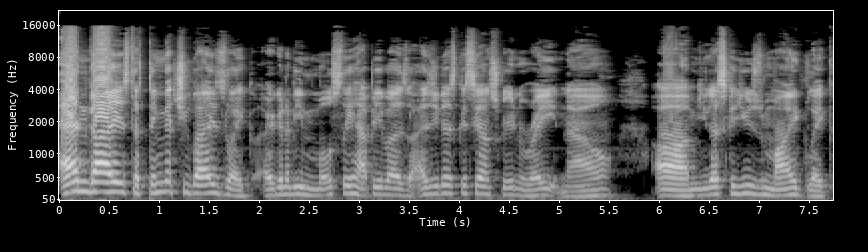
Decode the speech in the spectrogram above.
And guys, the thing that you guys like are gonna be mostly happy about is as you guys can see on screen right now. Um, you guys could use my like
